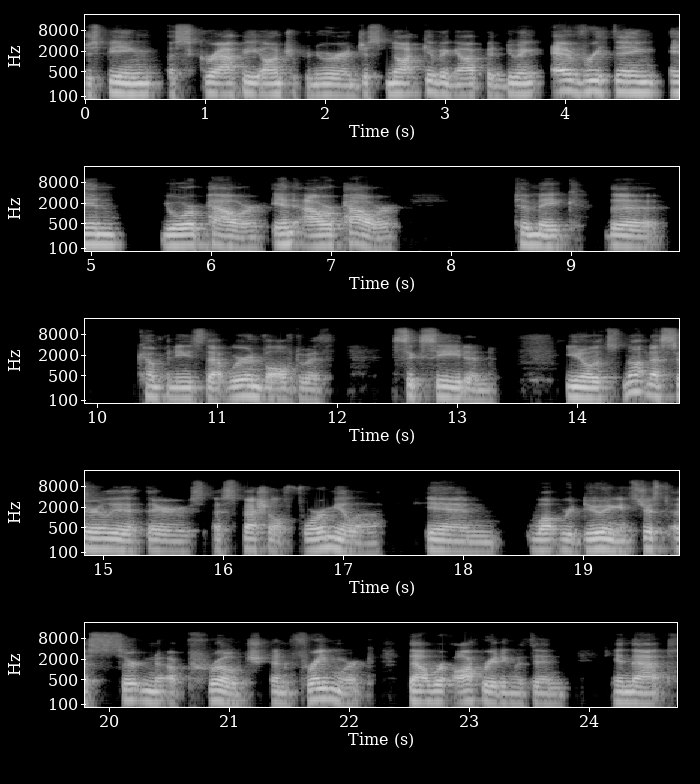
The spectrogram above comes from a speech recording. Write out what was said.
just being a scrappy entrepreneur and just not giving up and doing everything in your power, in our power, to make the companies that we're involved with succeed. And, you know, it's not necessarily that there's a special formula in what we're doing, it's just a certain approach and framework that we're operating within, in that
